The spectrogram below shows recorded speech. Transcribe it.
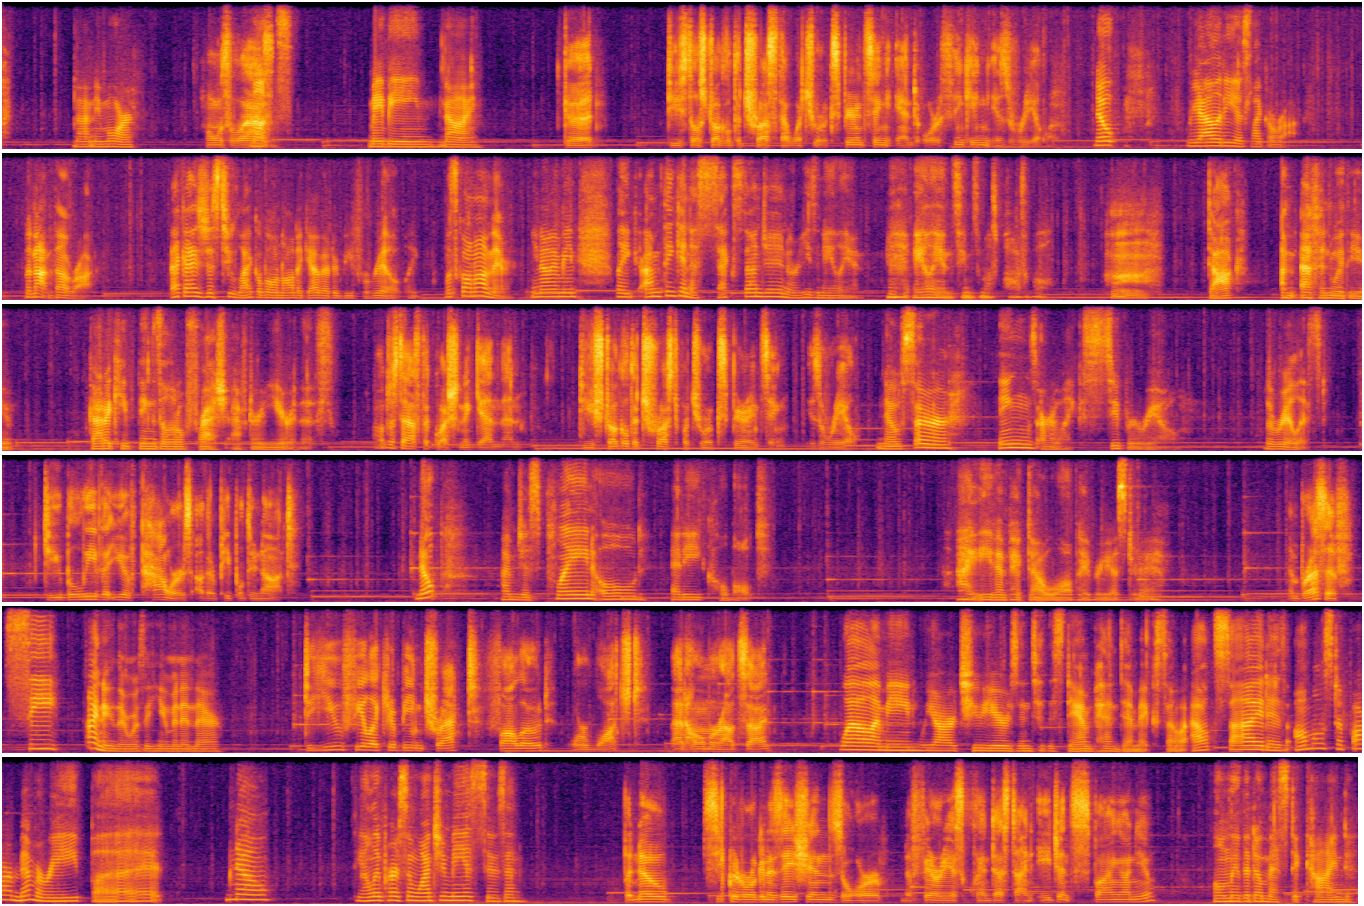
Not anymore. When was the last? Months. Maybe nine. Good. Do you still struggle to trust that what you're experiencing and or thinking is real? Nope. Reality is like a rock. But not the rock. That guy's just too likable and altogether to be for real. Like, what's going on there? You know what I mean? Like, I'm thinking a sex dungeon or he's an alien. alien seems the most plausible. Hmm. Doc, I'm effing with you. Gotta keep things a little fresh after a year of this. I'll just ask the question again then. Do you struggle to trust what you're experiencing is real? No, sir. Things are like super real. The realist. Do you believe that you have powers other people do not? Nope. I'm just plain old Eddie Cobalt. I even picked out wallpaper yesterday. Impressive. See, I knew there was a human in there. Do you feel like you're being tracked, followed, or watched at home or outside? Well, I mean, we are two years into this damn pandemic, so outside is almost a far memory, but no. The only person watching me is Susan. But no secret organizations or nefarious clandestine agents spying on you? Only the domestic kind.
